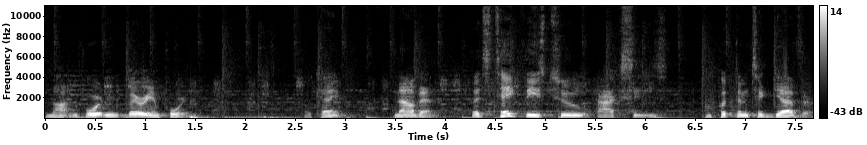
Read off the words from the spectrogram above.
Not important, very important. Okay? Now then, let's take these two axes and put them together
